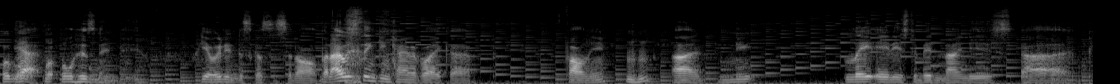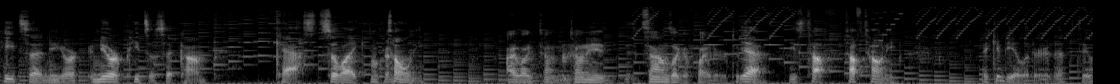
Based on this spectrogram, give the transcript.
What, will- Yeah. What will his name be? yeah, we didn't discuss this at all, but I was thinking kind of like, uh, follow me. Mm-hmm. Uh, new, late '80s to mid '90s uh, pizza New York New York pizza sitcom cast. So like Okay. Tony. I like Tony. Tony sounds like a fighter. To me. Yeah, he's tough, tough Tony. It can be alliterative too.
